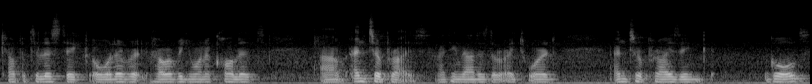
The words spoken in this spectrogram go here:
capitalistic or whatever however you want to call it um, enterprise. I think that is the right word enterprising goals.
